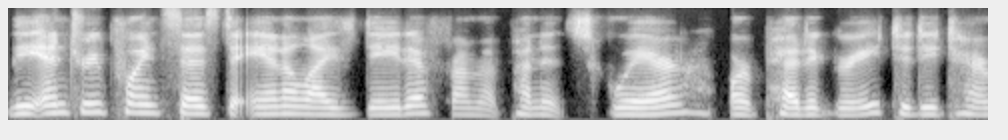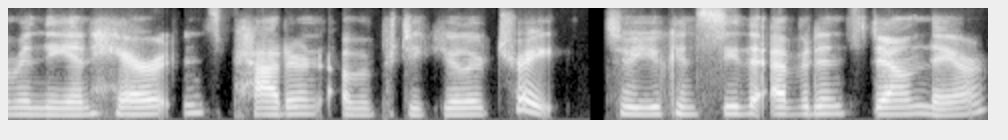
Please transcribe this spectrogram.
The entry point says to analyze data from a Punnett square or pedigree to determine the inheritance pattern of a particular trait. So you can see the evidence down there.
